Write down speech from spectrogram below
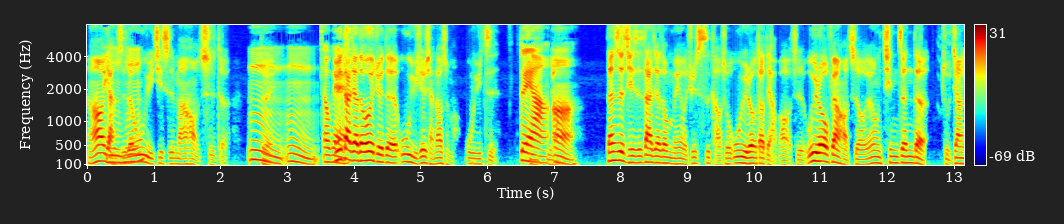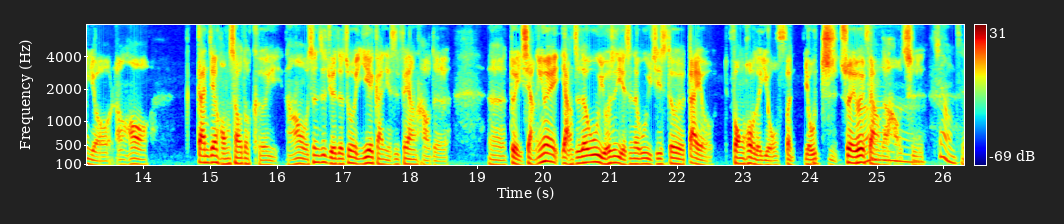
然后养殖的乌鱼其实蛮好吃的。嗯，对，嗯，OK，因为大家都会觉得乌鱼就想到什么乌鱼子，对呀，嗯，但是其实大家都没有去思考说乌鱼肉到底好不好吃。乌鱼肉非常好吃哦，用清蒸的煮酱油，然后干煎红烧都可以。然后我甚至觉得做一夜干也是非常好的呃对象，因为养殖的乌鱼或是野生的乌鱼其实都有带有丰厚的油分、油脂，所以会非常的好吃。这样子，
